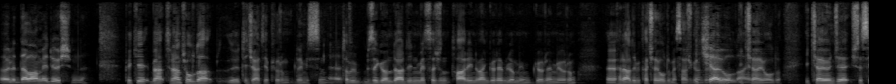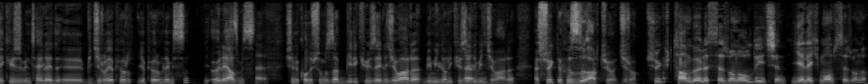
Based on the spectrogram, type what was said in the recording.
Öyle devam ediyor şimdi. Peki ben Trendyol'da e, ticaret yapıyorum demişsin. Tabii bize gönderdiğin mesajın tarihini ben görebiliyor muyum? Göremiyorum. E, herhalde birkaç ay oldu mesaj gönderdim. ay oldu, İki aynen. ay oldu. İki ay önce işte 800 bin TL de, e, bir ciro yapıyor, yapıyorum demişsin. Öyle yazmışsın. Evet. Şimdi konuştuğumuzda 1 civarı, 1 milyon 250 bin civarı. Yani sürekli hızlı artıyor ciro. Çünkü tam böyle sezon olduğu için yelek mont sezonu.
